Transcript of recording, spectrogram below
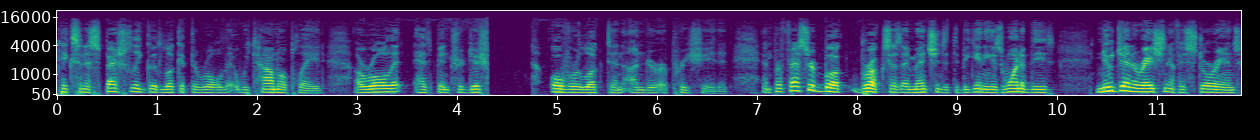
takes an especially good look at the role that Wetammo played, a role that has been traditionally overlooked and underappreciated. And Professor Book, Brooks, as I mentioned at the beginning, is one of these new generation of historians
